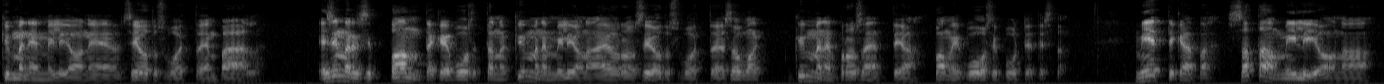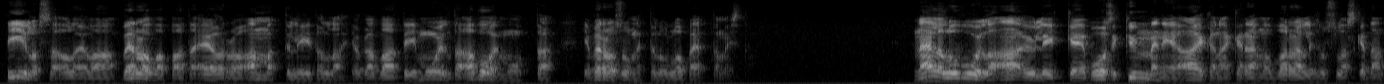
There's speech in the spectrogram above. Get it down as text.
kymmenien miljoonien sijoitusvoittojen päällä. Esimerkiksi PAM tekee vuosittain noin 10 miljoonaa euroa sijoitusvoittoja, se on vain 10 prosenttia PAMin vuosibudjetista. Miettikääpä 100 miljoonaa piilossa olevaa verovapaata euroa ammattiliitolla, joka vaatii muilta avoimuutta ja verosuunnittelun lopettamista. Näillä luvuilla AY-liikkeen vuosikymmenien aikana keräämän varallisuus lasketaan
